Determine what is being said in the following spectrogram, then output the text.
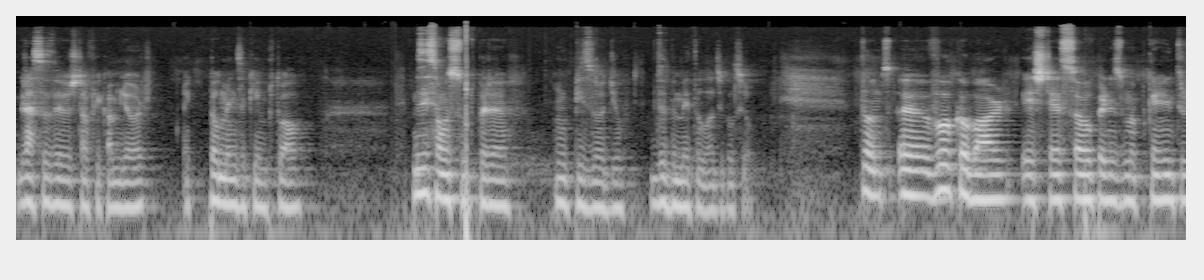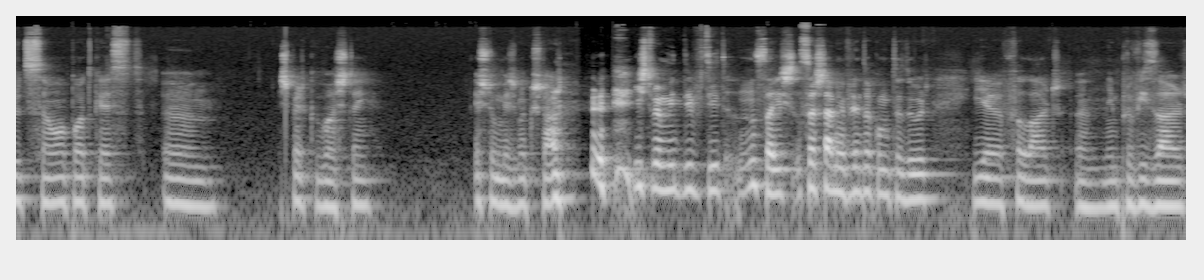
graças a Deus está a ficar melhor, pelo menos aqui em Portugal. Mas isso é um assunto para um episódio de The Mythological Show. Pronto, uh, vou acabar. Este é só apenas uma pequena introdução ao podcast. Um, espero que gostem. Eu estou mesmo a gostar. Isto foi muito divertido. Não sei, só estar em frente ao computador e a falar, a improvisar.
